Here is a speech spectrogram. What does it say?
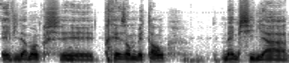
Évidemment que c'est très embêtant, même s'il y a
